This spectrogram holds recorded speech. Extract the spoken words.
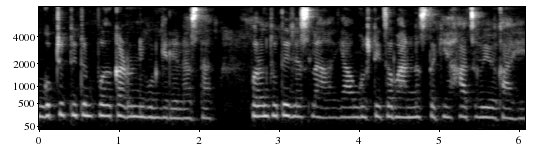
गुपचूप तिथून पळ काढून निघून गेलेल्या असतात. परंतु तेजसला या गोष्टीचं भान नसतं की हाच विवेक आहे.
